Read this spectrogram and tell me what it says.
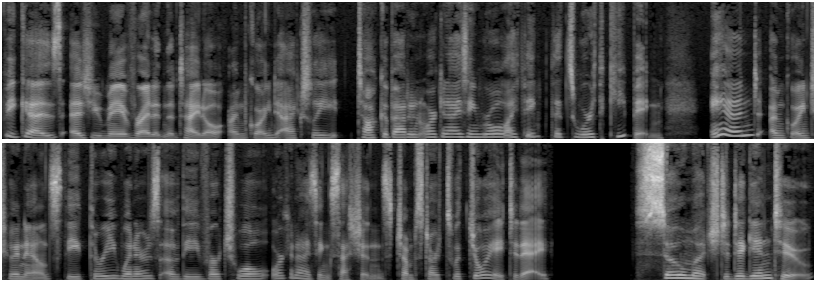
because, as you may have read in the title, I'm going to actually talk about an organizing rule I think that's worth keeping. And I'm going to announce the three winners of the virtual organizing sessions Jumpstarts with Joy today. So much to dig into.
